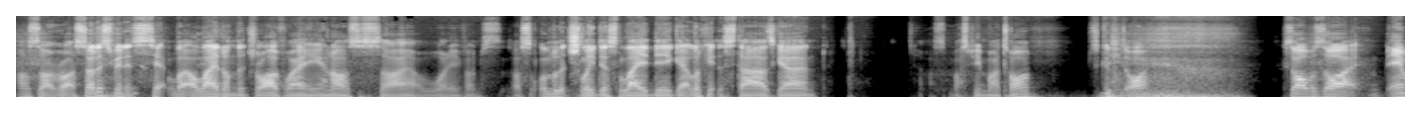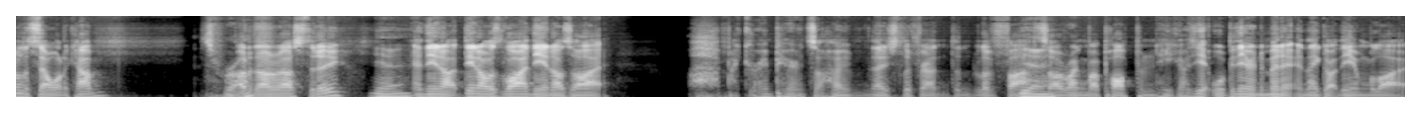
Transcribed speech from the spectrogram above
I was like, right. So I just went and sat, I laid on the driveway and I was just like, oh, whatever. I was literally just laid there, go, look at the stars, going, this must be my time. It's going to die. Because I was like, ambulance don't want to come. It's I don't know what else to do. Yeah. And then I then I was lying there and I was like, oh, my grandparents are home. They just live around, didn't live far. Yeah. So I rang my pop and he goes, yeah, we'll be there in a minute. And they got there and were like,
